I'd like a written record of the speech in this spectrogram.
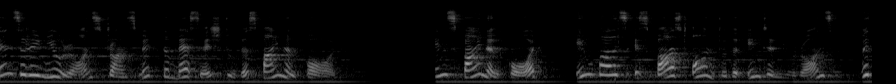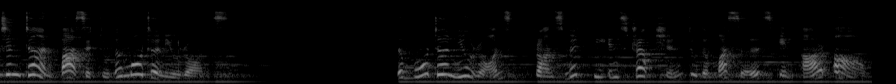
Sensory neurons transmit the message to the spinal cord. In spinal cord, impulse is passed on to the interneurons which in turn pass it to the motor neurons. The motor neurons transmit the instruction to the muscles in our arm.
